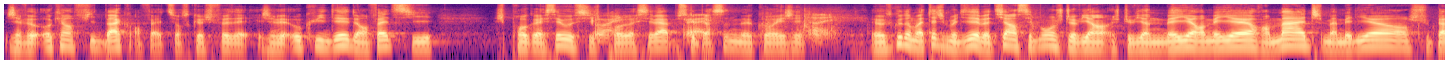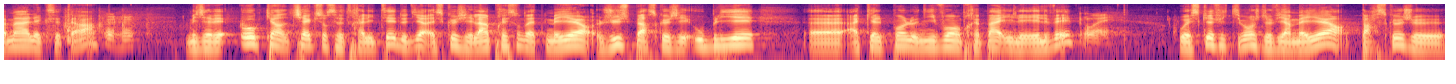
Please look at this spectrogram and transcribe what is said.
j'avais aucun feedback en fait sur ce que je faisais. J'avais aucune idée de en fait si je progressais ou si je Ouais. progressais pas parce que Ouais. personne ne me corrigeait. Ouais. Et du coup, dans ma tête, je me disais, bah, tiens, c'est bon, je deviens, je deviens meilleur, meilleur en maths, je m'améliore, je suis pas mal, etc. Mais j'avais aucun check sur cette réalité de dire, est-ce que j'ai l'impression d'être meilleur juste parce que j'ai oublié euh, à quel point le niveau en prépa il est élevé, Ouais. ou est-ce qu'effectivement je deviens meilleur parce que je,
